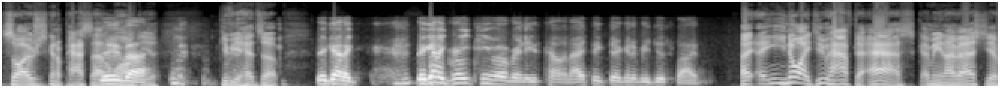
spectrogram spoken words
so I was just going to pass that They've, along uh, to you, give you a heads up. They got a they got a great team over in East Helena. I think they're going to be just fine. I, I, you know, I do have to ask. I mean, I've asked you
